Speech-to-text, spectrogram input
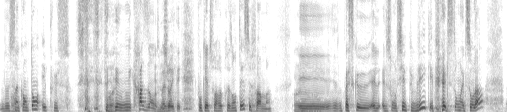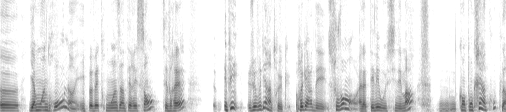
de 50 ans et plus. C'est Ouais. une écrasante Ah, majorité. Il faut qu'elles soient représentées, ces femmes. Ouais, totalement. et parce qu'elles elles sont aussi le public, et puis elles sont, elles sont là. Euh, Il y a moins de rôles, ils peuvent être moins intéressants, c'est vrai. Et puis, je vais vous dire un truc. Regardez, souvent à la télé ou au cinéma, quand on crée un couple,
